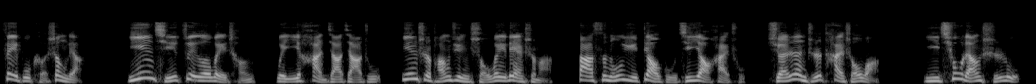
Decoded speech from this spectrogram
费不可胜量。因其罪恶未成，为一汉家家诸。因是庞俊守卫练士马，大司农欲调古机要害处，选任职太守往。以秋粮食禄，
